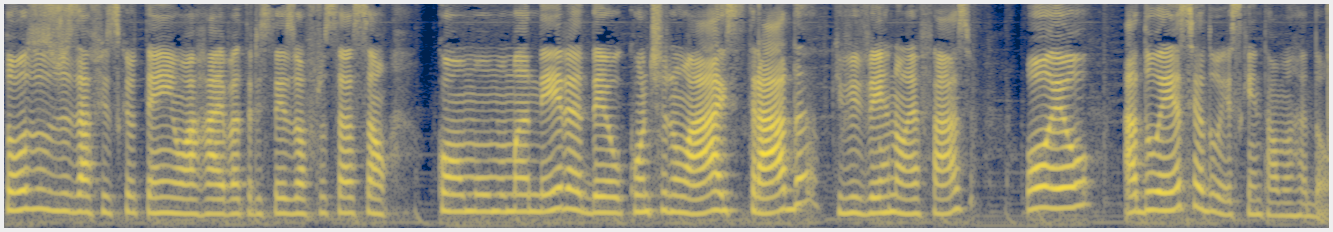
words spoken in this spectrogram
todos os desafios que eu tenho, a raiva, a tristeza a frustração, como uma maneira de eu continuar a estrada, que viver não é fácil, ou eu adoeço e adoeço quem está ao meu redor.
